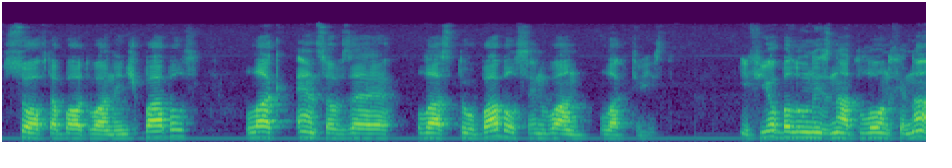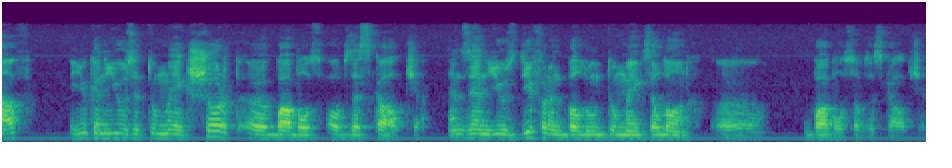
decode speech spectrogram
soft about 1 inch bubbles, lock ends of the last two bubbles in one lock twist. If your balloon is not long enough, you can use it to make short uh, bubbles of the sculpture and then use different balloon to make the long uh, bubbles of the sculpture.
